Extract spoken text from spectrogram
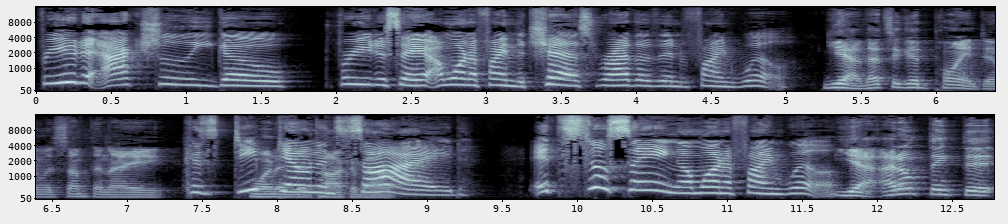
For you to actually go, for you to say, I want to find the chest rather than find Will. Yeah, that's a good. And it was something I Because deep down talk about- inside, it's still saying, I want to find Will. Yeah, I don't think that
